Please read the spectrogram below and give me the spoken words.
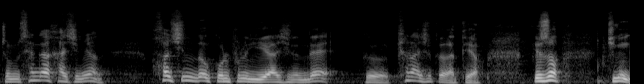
좀 생각하시면 훨씬 더 골프를 이해하시는데 그 편하실 것 같아요. 그래서 지금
